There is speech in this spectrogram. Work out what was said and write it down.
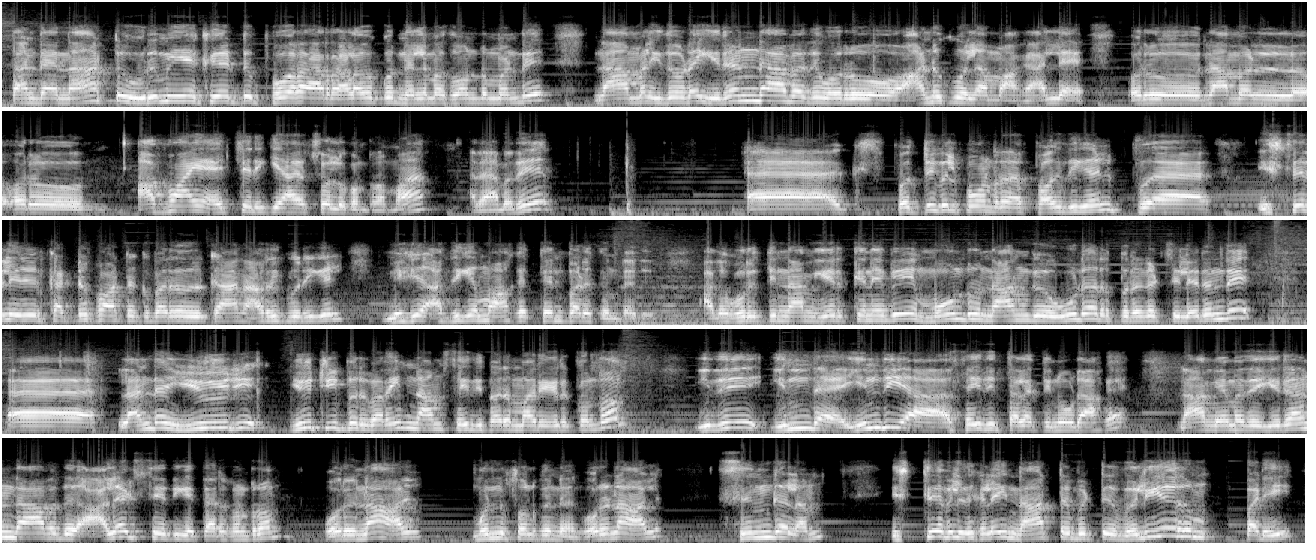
தண்ட நாட்டு உரிமையை கேட்டு போராடுற அளவுக்கு ஒரு நிலைமை தோன்றும் என்று நாமல் இதோட இரண்டாவது ஒரு அனுகூலமாக அல்ல ஒரு நாமல் ஒரு அபாய எச்சரிக்கையாக சொல்லுகின்றோமா? அதாவது பொத்துவில் போன்ற பகுதிகள் இஸ்ரேலின் கட்டுப்பாட்டுக்கு வருவதற்கான அறிகுறிகள் மிக அதிகமாக தென்படுகின்றது. அதை குறித்து நாம் ஏற்கனவே மூன்று நான்கு ஊடகப்பு நிகழ்ச்சியிலிருந்து லண்டன் யூடியூபர் வரையும் நாம் செய்தி பெறுமாறி இருக்கின்றோம். இது இந்த இந்தியா செய்தித்தளத்தினூடாக நாம் எமது இரண்டாவது அலர்ட் செய்தியை தருகின்றோம். ஒரு நாள் முன் சொல்கின்றேன். ஒரு நாள் சிங்களம் இஸ்ரேலியர்களை நாட்டை விட்டு வெளியேறும்படி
